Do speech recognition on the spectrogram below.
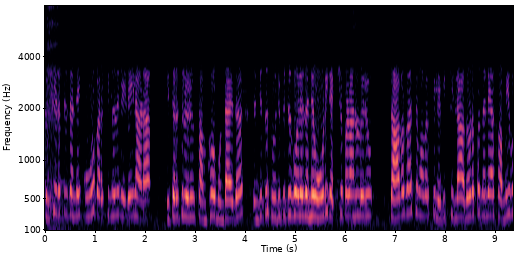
കൃഷിയിടത്തിൽ തന്നെ കൂവ പറിക്കുന്നതിനിടയിലാണ് ഇത്തരത്തിലൊരു സംഭവം ഉണ്ടായത് രഞ്ജിത്ത് സൂചിപ്പിച്ചതുപോലെ തന്നെ ഓടി രക്ഷപ്പെടാനുള്ള ഒരു സാവകാശം അവർക്ക് ലഭിച്ചില്ല. അതോടൊപ്പം തന്നെ ആ സമീപ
